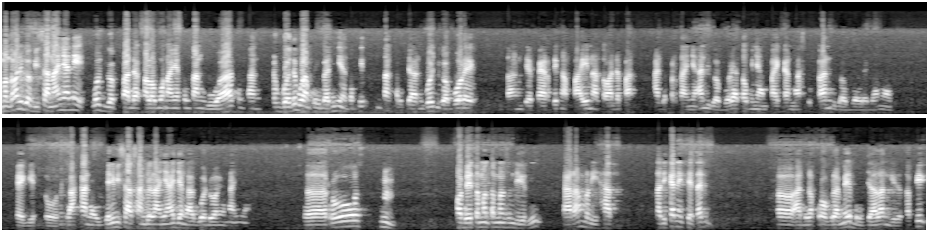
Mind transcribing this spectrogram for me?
teman-teman juga bisa nanya nih, lo juga pada kalau mau nanya tentang gua, tentang eh, gua itu bukan pribadinya, tapi tentang kerjaan gua juga boleh tentang DPRD ngapain atau ada ada pertanyaan juga boleh atau menyampaikan masukan juga boleh banget kayak gitu. Silahkan ya. Jadi bisa sambil nanya aja nggak gua doang yang nanya. Terus, hmm, kalau dari teman-teman sendiri sekarang melihat tadi kan yang saya tadi eh, adalah programnya berjalan gitu, tapi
